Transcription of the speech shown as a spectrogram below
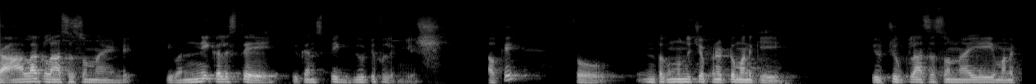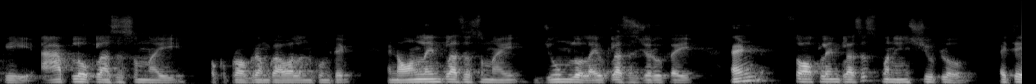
చాలా క్లాసెస్ ఉన్నాయండి. ఇవన్నీ కలిస్తే you can speak beautiful English okay so ఇంతకుముందు చెప్పినట్టు మనకి యూట్యూబ్ క్లాసెస్ ఉన్నాయి మనకి యాప్లో క్లాసెస్ ఉన్నాయి ఒక ప్రోగ్రామ్ కావాలనుకుంటే. అండ్ ఆన్లైన్ క్లాసెస్ ఉన్నాయి జూమ్లో లైవ్ క్లాసెస్ జరుగుతాయి. అండ్ సో ఆఫ్లైన్ క్లాసెస్ మన ఇన్స్టిట్యూట్లో అయితే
